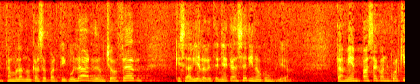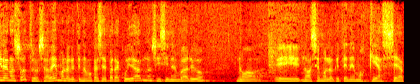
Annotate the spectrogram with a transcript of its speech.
Estamos hablando de un caso particular de un chofer que sabía lo que tenía que hacer y no cumplió. También pasa con cualquiera de nosotros. Sabemos lo que tenemos que hacer para cuidarnos y sin embargo no, eh, no hacemos lo que tenemos que hacer.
